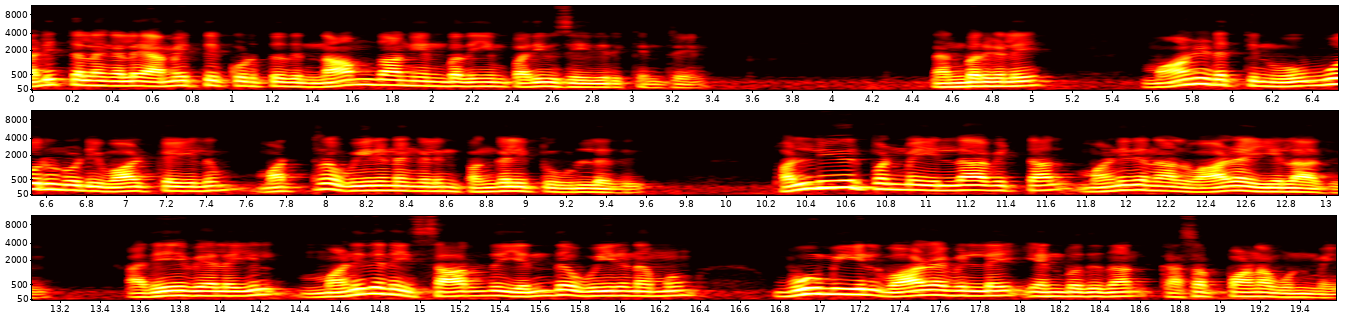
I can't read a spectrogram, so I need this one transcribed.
அடித்தளங்களை அமைத்து கொடுத்தது நாம் தான் என்பதையும் பதிவு செய்திருக்கின்றேன். நண்பர்களே மானிடத்தின் ஒவ்வொரு நொடி வாழ்க்கையிலும் மற்ற உயிரினங்களின் பங்களிப்பு உள்ளது. பல்லுயிர் பன்மை இல்லாவிட்டால் மனிதனால் வாழ இயலாது. அதே வேளையில் மனிதனை சார்ந்து எந்த உயிரினமும் பூமியில் வாழவில்லை என்பதுதான் கசப்பான உண்மை.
